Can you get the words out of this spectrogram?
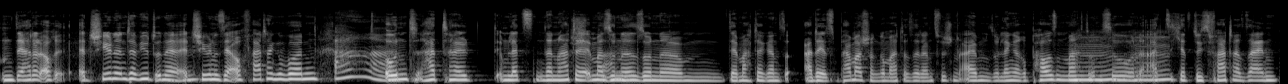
Und der hat halt auch Ed Sheeran interviewt und der Ed Sheeran ist ja auch Vater geworden. Ah. Und hat halt im letzten, dann hat er immer so eine, so eine, der macht ja ganz, hat er jetzt ein paar Mal schon gemacht, dass er dann zwischen Alben so längere Pausen macht und so und hat sich jetzt durchs Vatersein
